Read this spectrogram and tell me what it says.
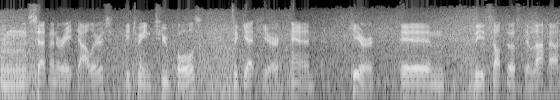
mm, seven or eight dollars between two poles to get here. And here in the Saltos de Laja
